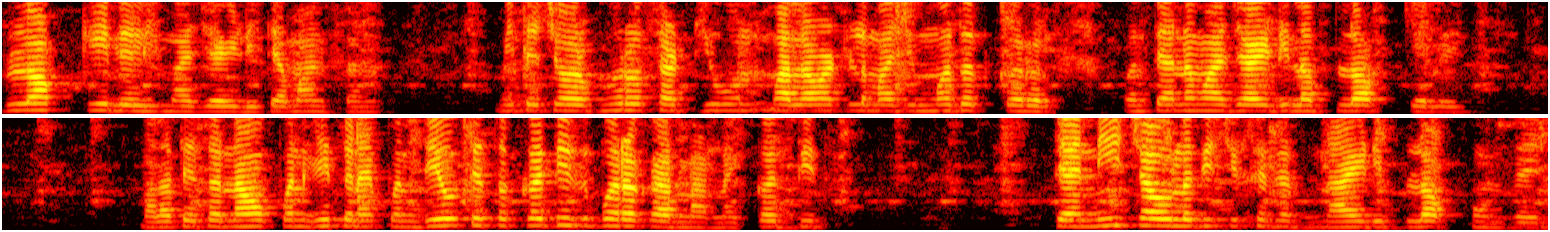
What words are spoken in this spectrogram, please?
ब्लॉक केलेली माझी आय डी त्या माणसानं. मी त्याच्यावर भरोसा ठेवून मला वाटलं माझी मदत करल पण त्यानं माझ्या आय डीला ब्लॉक केलं मला त्याचं नाव पण घ्यायचं नाही पण देव त्याचं कधीच बरं करणार नाही कधीच. त्या नीच अवलदीची सगळ्यात आय डी ब्लॉक होऊन जाईल.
